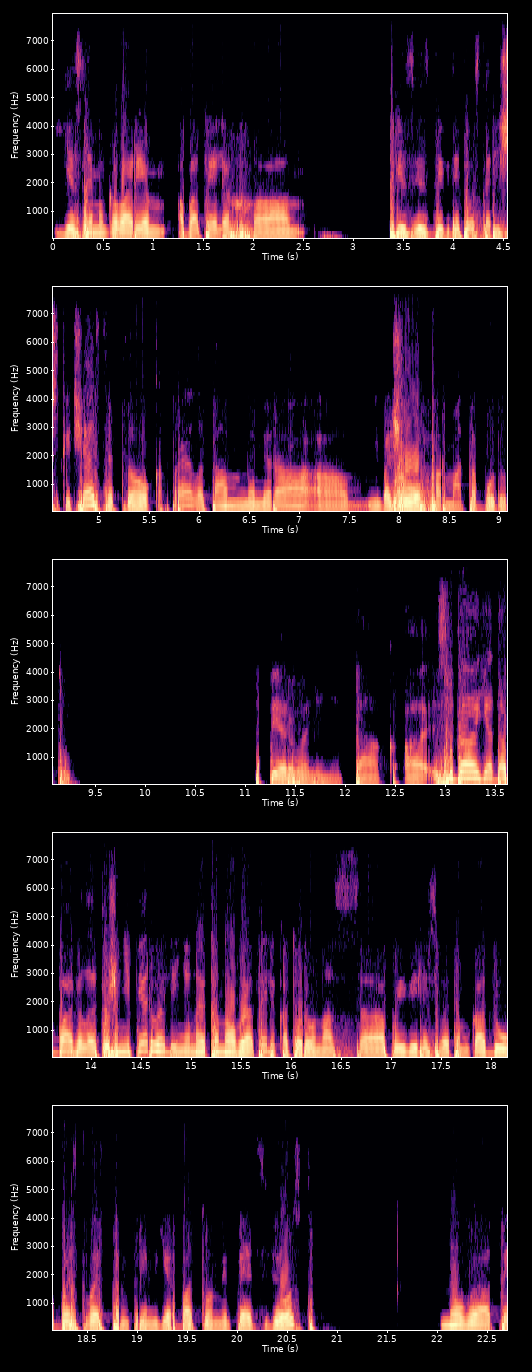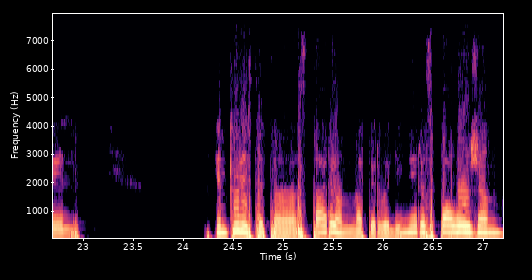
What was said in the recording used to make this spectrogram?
если мы говорим об отелях три звезды где-то в исторической части, то, как правило, там номера а, небольшого формата будут. Первая линия. Так, а, сюда я добавила, это уже не первая линия, но это новые отели, которые у нас появились в этом году. Best Western Premier Батуми 5 звезд. Новый отель. Интурист это старый, он на первой линии расположен.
